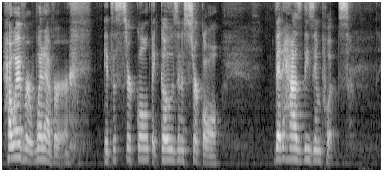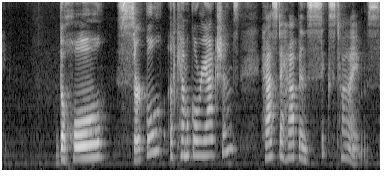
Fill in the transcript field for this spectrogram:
However, whatever. It's a circle that goes in a circle that has these inputs. The whole circle of chemical reactions has to happen six times.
